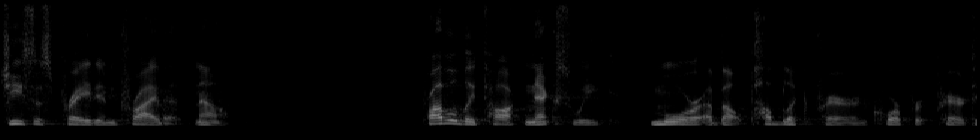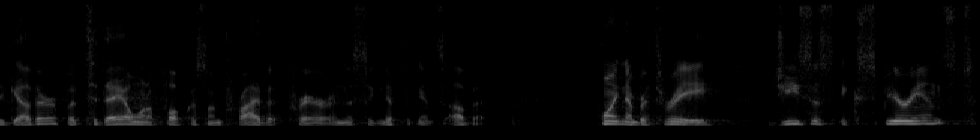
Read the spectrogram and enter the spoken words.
Jesus prayed in private. Now, probably talk next week more about public prayer and corporate prayer together, but today I want to focus on private prayer and the significance of it. Point number three Jesus experienced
